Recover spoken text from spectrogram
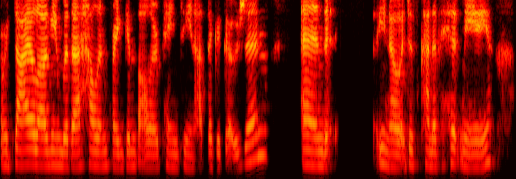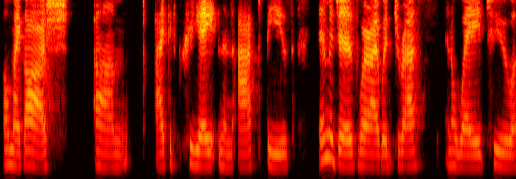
or dialoguing with a Helen Frankenthaler painting at the Gagosian. And, you know, it just kind of hit me oh my gosh, um, I could create and enact these images where I would dress in a way to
